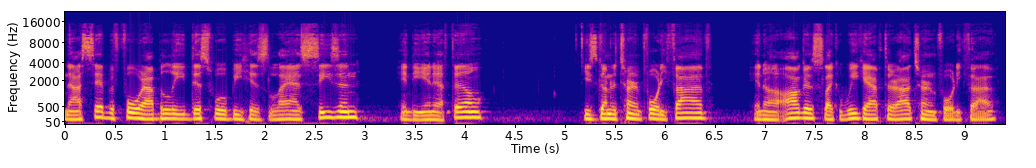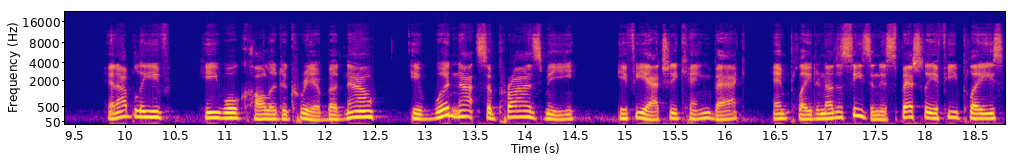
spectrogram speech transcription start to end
Now, I said before, I believe this will be his last season in the NFL. He's going to turn 45 in uh, August, like a week after I turned 45. And I believe he will call it a career. But now, it would not surprise me if he actually came back and played another season, especially if he plays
